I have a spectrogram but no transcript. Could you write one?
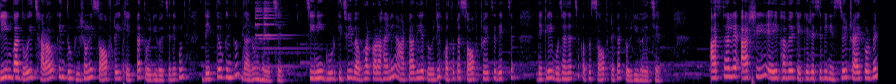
ডিম বা দই ছাড়াও কিন্তু ভীষণই সফট এই কেকটা তৈরি হয়েছে। দেখুন, দেখতেও কিন্তু দারুণ হয়েছে। চিনি, গুড় কিছুই ব্যবহার করা হয়নি। আটা দিয়ে তৈরি কতটা সফট হয়েছে দেখছেন? দেখলেই বোঝা যাচ্ছে কত সফট এটা তৈরি হয়েছে। আজ তাহলে আসি, এইভাবে কেকের রেসিপি নিশ্চয়ই ট্রাই করবেন।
